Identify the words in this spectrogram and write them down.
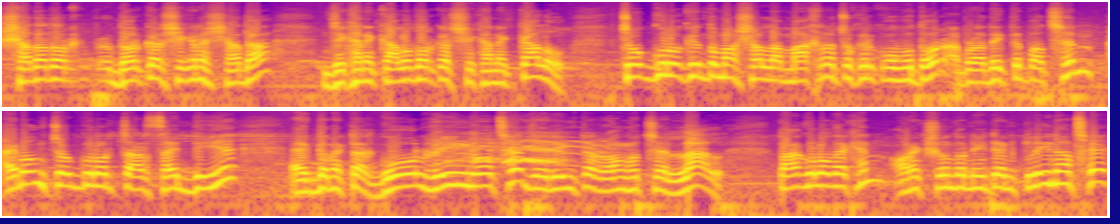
সাদা দর- দরকার সেখানে সাদা যেখানে কালো দরকার সেখানে কালো। চোখগুলো কিন্তু মার্শাল্লাহ মাখরা চোখের কবুতর আপনারা দেখতে পাচ্ছেন। এবং চোখগুলোর চার সাইড দিয়ে একদম একটা গোল রিং রয়েছে যে রিংটার রং হচ্ছে লাল। পাগুলো দেখেন অনেক সুন্দর নিট অ্যান্ড ক্লিন আছে।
